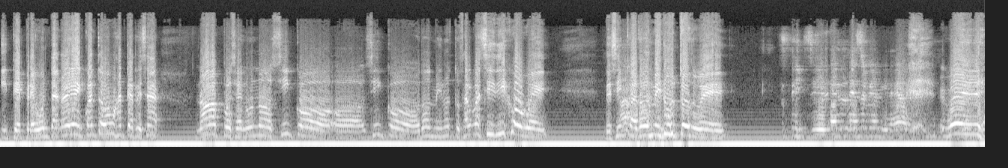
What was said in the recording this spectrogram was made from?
y te preguntan, oye, ¿en cuánto vamos a aterrizar? No, pues en unos 5 o 5 o 2 minutos. Algo así dijo, güey. De 5 a 2 minutos, güey. Sí, sí, eso vi el video. Güey.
